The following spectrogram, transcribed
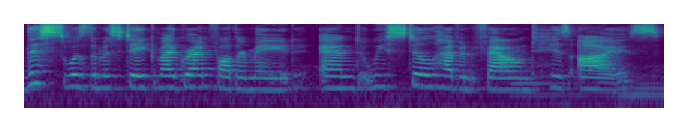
This was the mistake my grandfather made, and we still haven't found his eyes.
